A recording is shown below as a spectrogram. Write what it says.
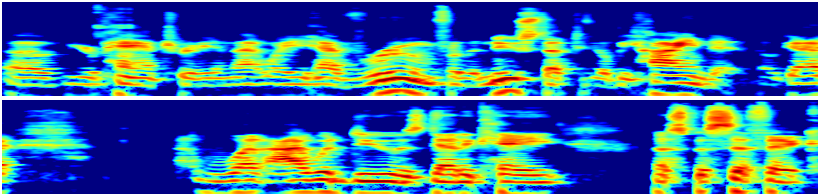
of your pantry and that way you have room for the new stuff to go behind it okay? What i would do is dedicate a specific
